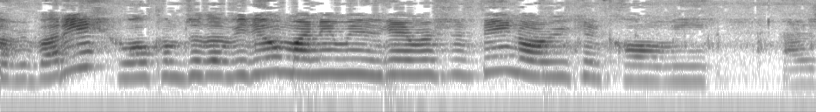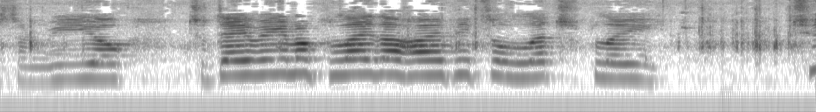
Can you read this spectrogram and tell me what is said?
everybody, welcome to the video. My name is Gamer15 or you can call me Addison Video. Today we're gonna play the Hypixel Let's Play 2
